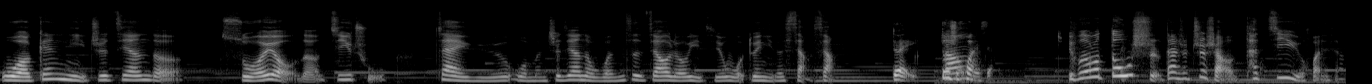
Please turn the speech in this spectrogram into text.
我跟你之间的所有的基础，在于我们之间的文字交流以及我对你的想象，对，都是幻想，也不能说都是，但是至少它基于幻想。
